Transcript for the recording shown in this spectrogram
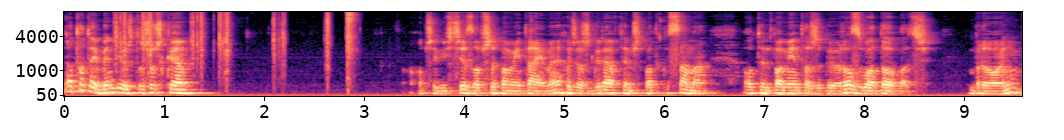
No tutaj będzie już troszeczkę Oczywiście zawsze pamiętajmy, chociaż gra w tym przypadku sama o tym pamięta, żeby rozładować broń.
